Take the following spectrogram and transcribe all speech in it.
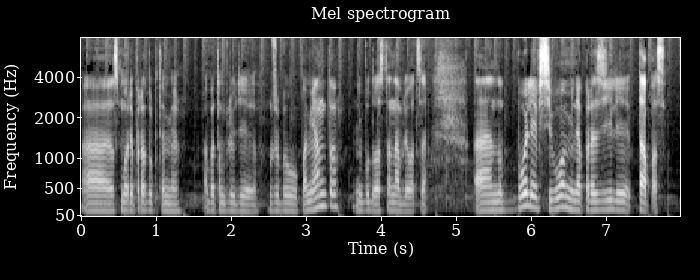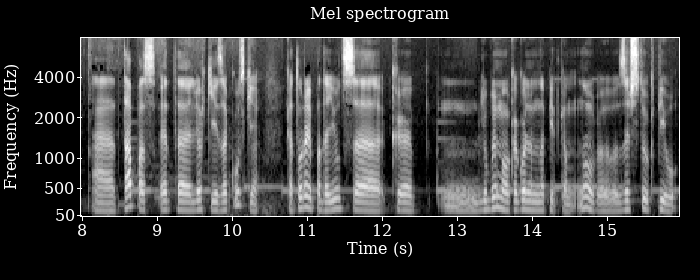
с морепродуктами. Об этом блюде уже было упомянуто, не буду останавливаться. А, Но более всего меня поразили тапас. Тапас – это легкие закуски, которые подаются к любым алкогольным напиткам, ну, зачастую к пиву.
